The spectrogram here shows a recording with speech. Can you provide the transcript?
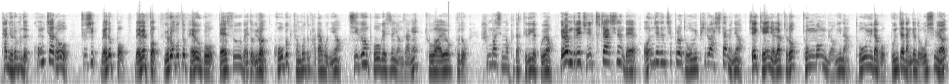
단 여러분들 공짜로 주식 매도법, 매매법 이런 것도 배우고 매수, 매도 이런 고급 정보도 받아보니요. 지금 보고 계시는 영상에 좋아요, 구독 한 번씩만 부탁드리겠고요. 여러분들이 주식 투자하시는데 언제든 체프로 도움이 필요하시다면요. 제 개인 연락처로 종목명이나 도움이라고 문자 남겨놓으시면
